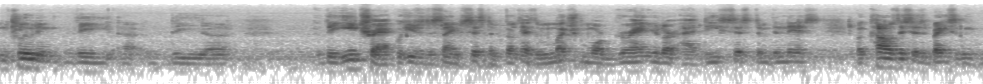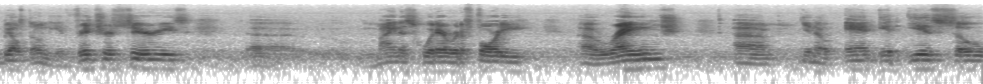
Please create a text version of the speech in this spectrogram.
including the the uh, the E-Trac, which uses the same system, because it has a much more granular ID system than this. Because this is basically built on the Adventure series, uh, minus whatever the 40 uh, range, um, you know, and it is so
